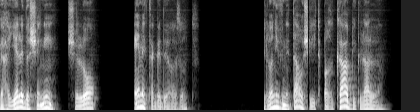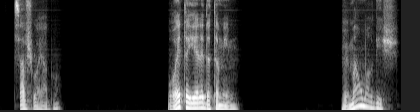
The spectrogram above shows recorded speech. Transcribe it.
והילד השני, שלא אין את הגדר הזאת, היא לא נבנתה או שהיא התפרקה בגלל המצב שהוא היה בו, רואה את הילד התמים, ומה הוא מרגיש?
